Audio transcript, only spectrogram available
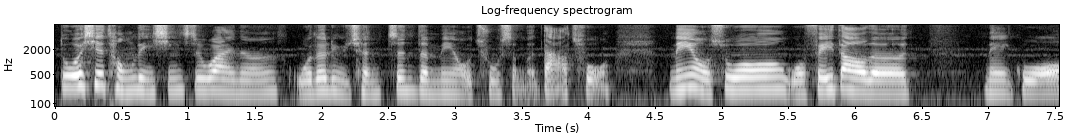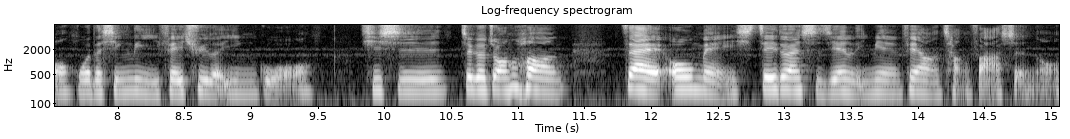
多一些同理心之外呢，我的旅程真的没有出什么大错。没有说我飞到了美国，我的行李飞去了英国。其实这个状况在欧美这段时间里面非常常发生哦。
